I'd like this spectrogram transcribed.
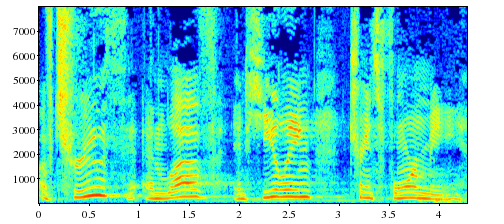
of truth and love and healing transform me.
